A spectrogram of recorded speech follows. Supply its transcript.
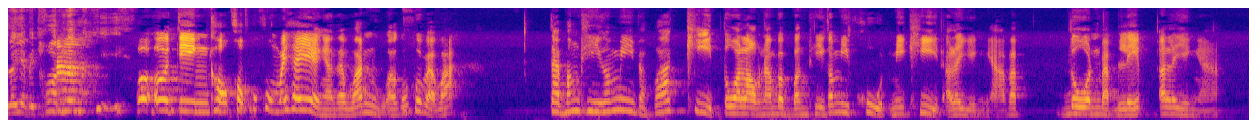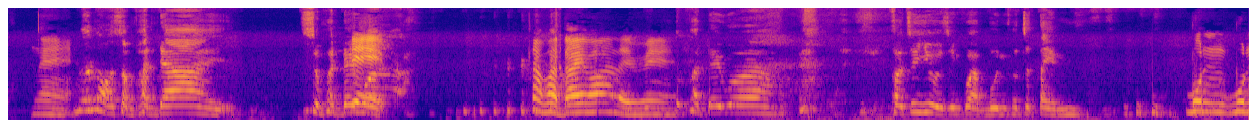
เราอย่าไปโทษเรื่องนะผี เออเออจริงเขาเขาก็คงไม่ใช่อย่างนั้นแต่ว่าหนูอะก็คือแบบว่า แต่บางทีก็มีแบบว่าขีดตัวเรานะแบบบางทีก็มีขูดมีขีดอะไรอย่างเงี้ย แบบโดนแบบเล็บอะไรอย่างเงี้ยแน่แม่หมอสัมผัสได้ สัมผัสได้เจ็ว่าบถามว่าได้ว่าอะไรแม่สัมผัสได้ว่า เขาจะอยู่จนกว่าบุญเขาจะเต็ม บุญบุญ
